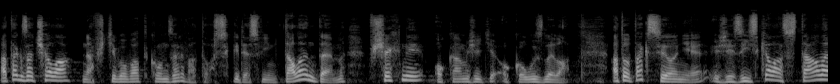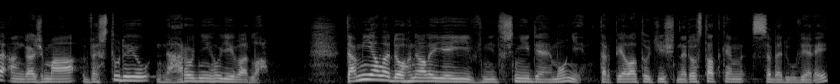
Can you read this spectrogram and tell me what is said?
a tak začala navštěvovat konzervatoř, kde svým talentem všechny okamžitě okouzlila. A to tak silně, že získala stále angažmá ve studiu Národního divadla. Tam jí ale dohnali její vnitřní démoni. Trpěla totiž nedostatkem sebedůvěry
